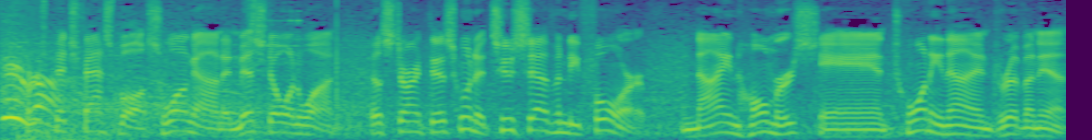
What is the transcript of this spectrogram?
First pitch fastball swung on and missed 0-1. He'll start this one at 274. Nine homers and 29 driven in.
